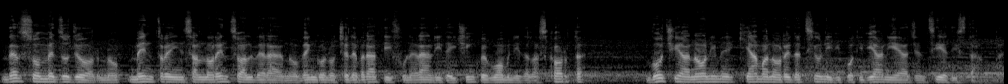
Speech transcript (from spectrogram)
Verso mezzogiorno, mentre in San Lorenzo al Verano vengono celebrati i funerali dei cinque uomini della scorta, Voci anonime chiamano redazioni di quotidiani e agenzie di stampa.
